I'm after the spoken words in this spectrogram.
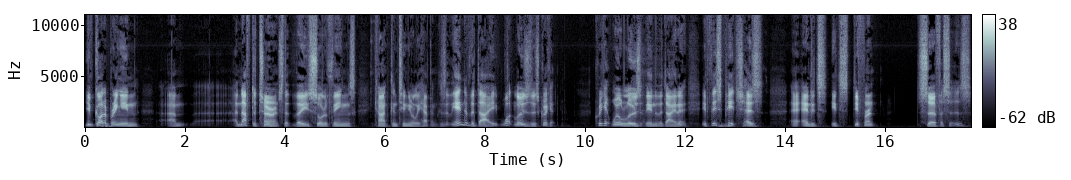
you've got to bring in um, enough deterrence that these sort of things can't continually happen. Because at the end of the day, what loses is cricket. Cricket will lose at the end of the day, and if this pitch has and it's it's different surfaces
